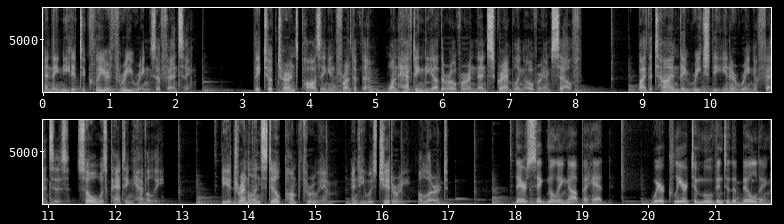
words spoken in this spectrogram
and they needed to clear three rings of fencing. They took turns pausing in front of them, one hefting the other over and then scrambling over himself. By the time they reached the inner ring of fences, Sol was panting heavily. The adrenaline still pumped through him, and he was jittery, alert. They're signaling up ahead. We're clear to move into the building.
